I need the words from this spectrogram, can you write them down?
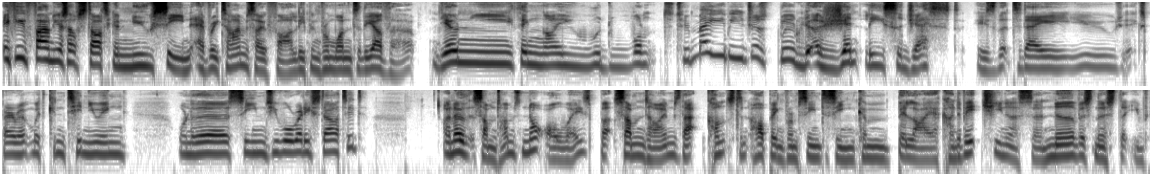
If you found yourself starting a new scene every time so far, leaping from one to the other, the only thing I would want to maybe just gently suggest is that today you experiment with continuing one of the scenes you've already started. I know that sometimes, not always, but sometimes that constant hopping from scene to scene can belie a kind of itchiness, a nervousness that you've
